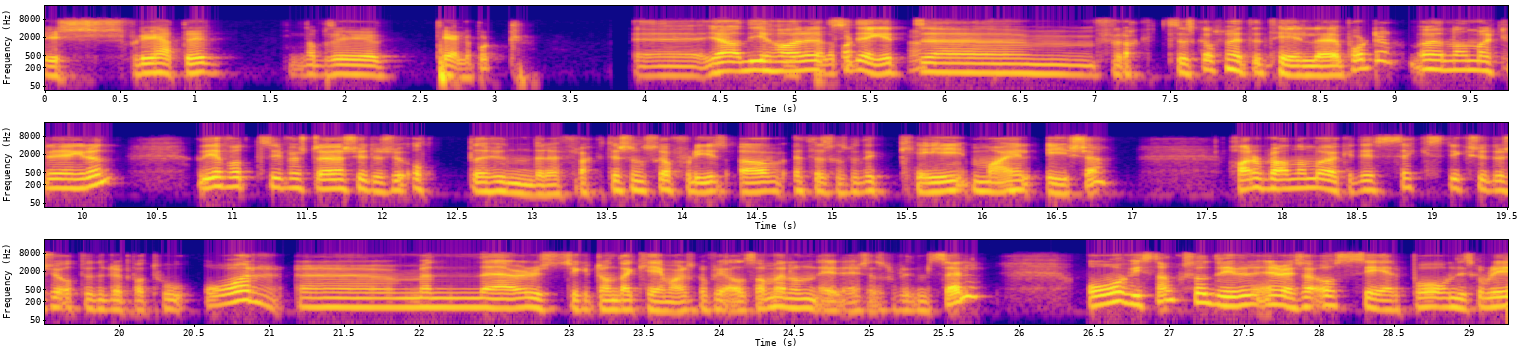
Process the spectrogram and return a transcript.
ish. For de heter si, Teleport. Uh, ja, de har et, sitt eget ja. fraktselskap som heter Teleport, ja, av en eller annen merkelig grunn. De har fått sin første 728-800-frakter som skal flys av et selskap som heter K-Mile Asia. Har en plan om å øke til seks stykker 7800 i løpet av to år. Uh, men det er vel usikkert om det er K-Mile som skal fly alle sammen, eller om AirAsia skal fly dem selv. Og visstnok så driver AirAsia og ser på om de skal bli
